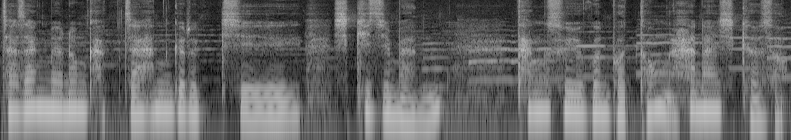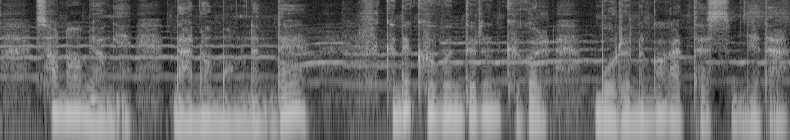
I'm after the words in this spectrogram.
짜장면은 각자 한 그릇씩 시키지만 탕수육은 보통 하나 시켜서 서너 명이 나눠 먹는데 근데 그분들은 그걸 모르는 것 같았습니다.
